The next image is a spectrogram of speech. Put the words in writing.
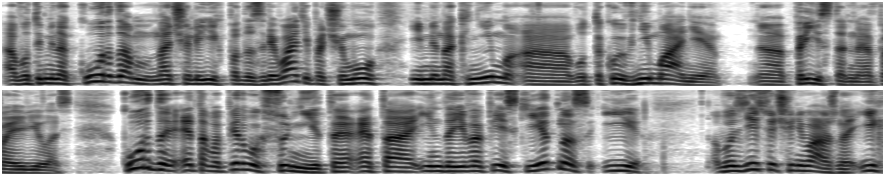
вот именно курдам начали их подозревать, и почему именно к ним вот такое внимание Э, пристальная появилась. Курды — это, во-первых, сунниты, это индоевропейский этнос, и вот здесь очень важно, их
